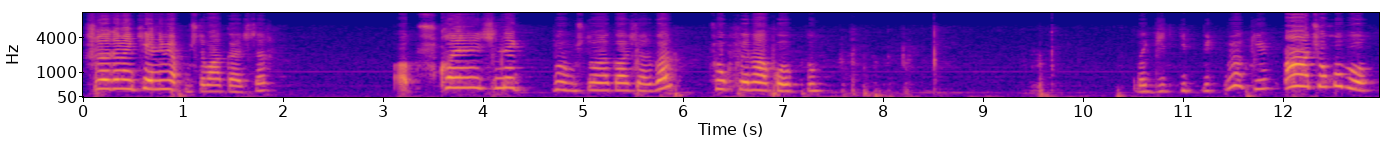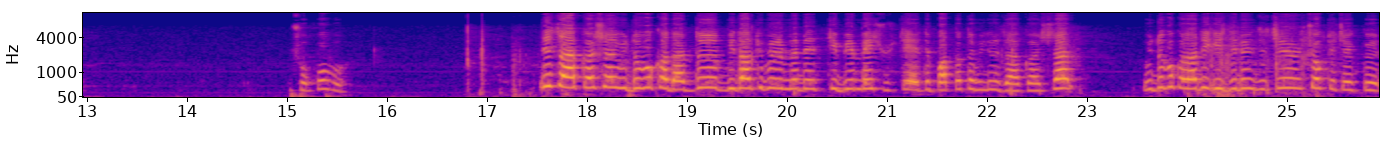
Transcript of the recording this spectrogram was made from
Şurada ben kendim yapmıştım arkadaşlar. Abi şu kayanın içinde durmuştum arkadaşlar ben. Çok fena korktum. Da git git bitmiyor ki. Aa çok o bu. Çok o bu. Neyse arkadaşlar video bu kadardı. Bir dahaki bölümde belki 1500 TL'de patlatabiliriz arkadaşlar. Video bu kadardı. İzlediğiniz için çok teşekkür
